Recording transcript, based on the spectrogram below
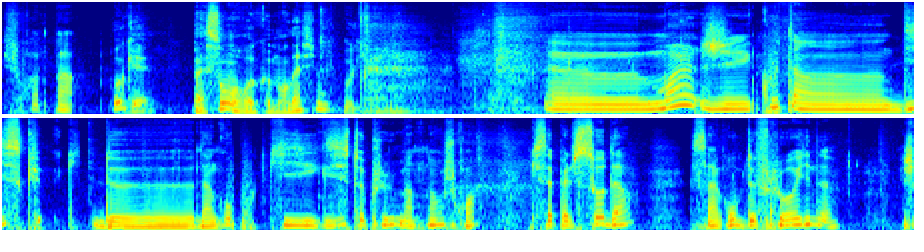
Je crois pas. Ok. Passons aux recommandations. Euh, moi, j'écoute un disque de- d'un groupe qui n'existe plus maintenant, je crois, qui s'appelle Soda. C'est un groupe de Floride. Je,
